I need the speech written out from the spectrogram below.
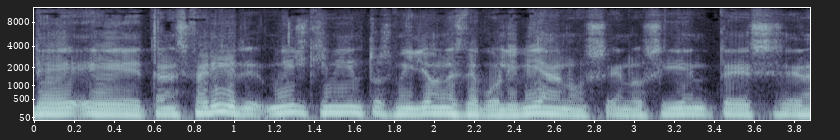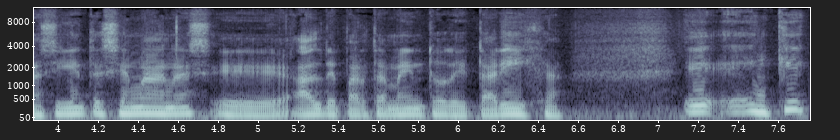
de eh, transferir 1.500 millones de bolivianos en, los siguientes, en las siguientes semanas eh, al departamento de Tarija. Eh, ¿En qué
